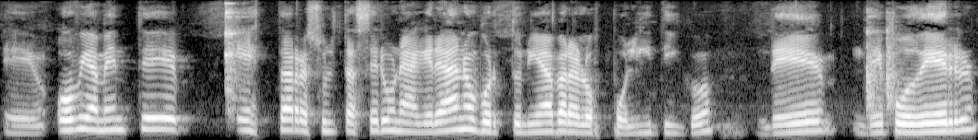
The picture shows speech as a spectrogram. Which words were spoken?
Eh, obviamente, esta resulta ser una gran oportunidad para los políticos de, poder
